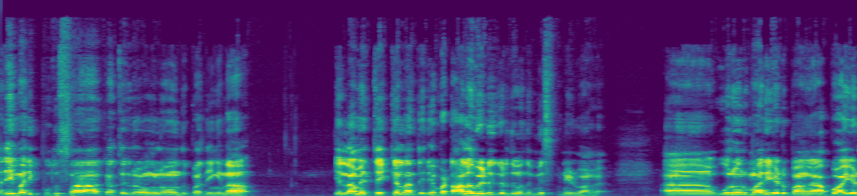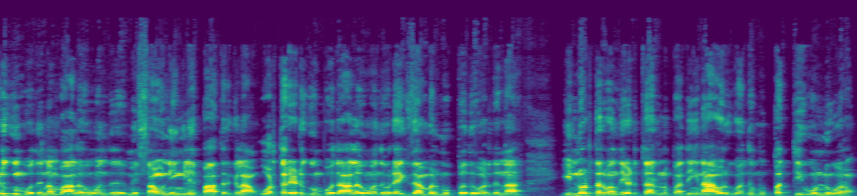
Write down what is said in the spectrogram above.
அதே மாதிரி புதுசாக கற்றுக்கிறவங்களும் வந்து பார்த்தீங்கன்னா எல்லாமே தைக்கலாம் தெரியும் பட் அளவு எடுக்கிறது வந்து மிஸ் பண்ணிடுவாங்க. ஒரு ஒரு மாதிரி எடுப்பாங்க. அப்போ எடுக்கும்போது நம்ம அளவு வந்து மிஸ் ஆகும். நீங்களே பார்த்துருக்கலாம். ஒருத்தர் எடுக்கும்போது அளவு வந்து ஒரு எக்ஸாம்பிள் முப்பது வருதுன்னா இன்னொருத்தர் வந்து எடுத்தாருன்னு பார்த்தீங்கன்னா அவருக்கு வந்து முப்பத்தி ஒன்று வரும்.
